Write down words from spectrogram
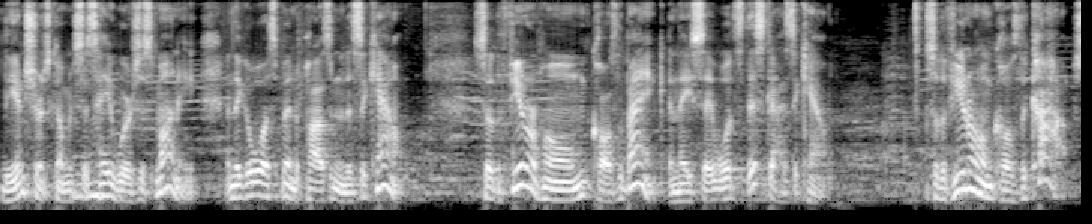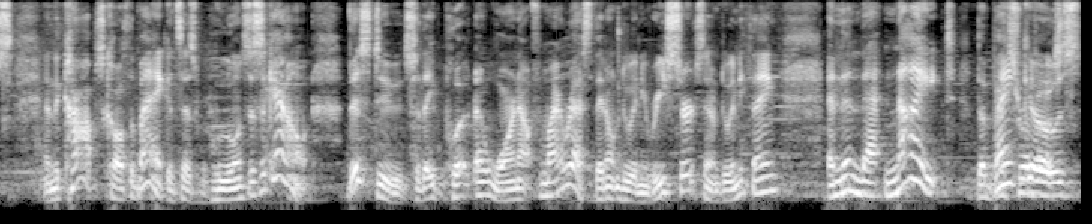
the insurance company, says, "Hey, where's this money?" And they go, "Well, it's been deposited in this account." So the funeral home calls the bank, and they say, "Well, it's this guy's account." So the funeral home calls the cops, and the cops calls the bank and says, "Who owns this account?" This dude. So they put a warrant out for my arrest. They don't do any research. They don't do anything. And then that night, the bank goes.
